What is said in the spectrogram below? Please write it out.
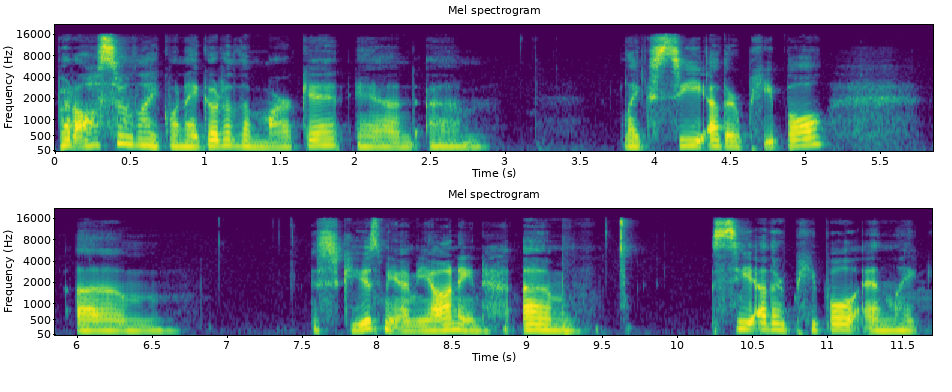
But also, like when I go to the market and um, like see other people, um, excuse me, I'm yawning. Um, see other people and like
